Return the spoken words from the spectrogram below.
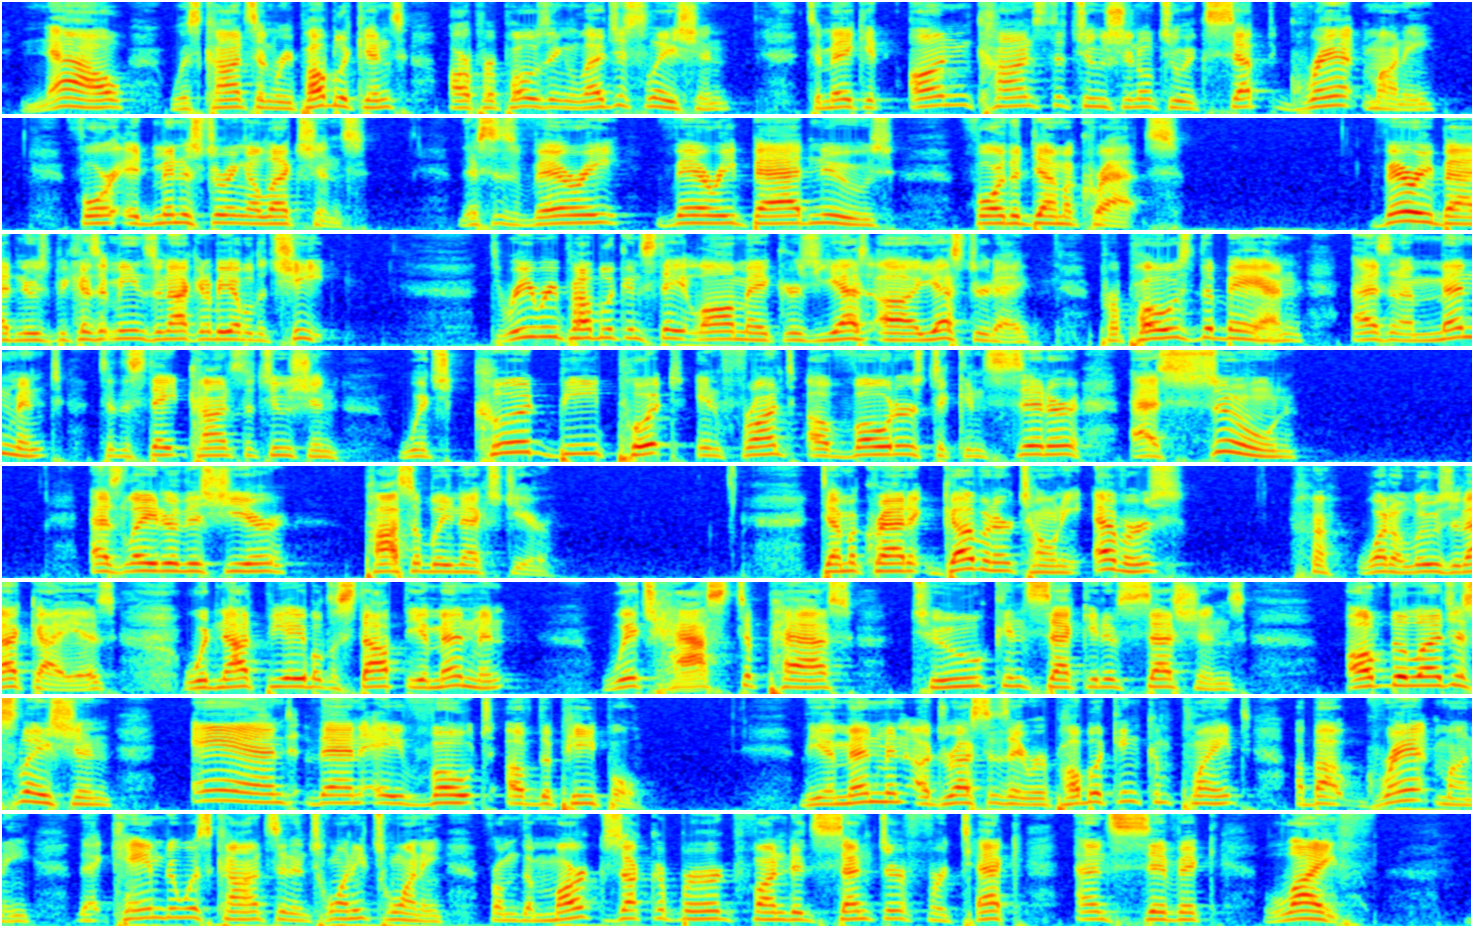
Now, Wisconsin Republicans are proposing legislation to make it unconstitutional to accept grant money for administering elections. This is very, very bad news for the Democrats. Very bad news because it means they're not going to be able to cheat. Three Republican state lawmakers yes, uh, yesterday proposed the ban as an amendment to the state constitution, which could be put in front of voters to consider as soon as later this year, possibly next year. Democratic Governor Tony Evers, what a loser that guy is, would not be able to stop the amendment, which has to pass two consecutive sessions of the legislation and then a vote of the people. The amendment addresses a Republican complaint about grant money that came to Wisconsin in 2020 from the Mark Zuckerberg funded Center for Tech and Civic Life.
